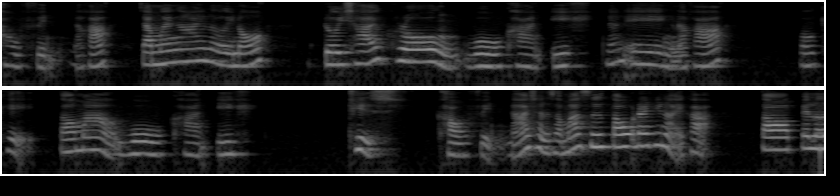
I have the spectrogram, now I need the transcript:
kaufen นะคะจำง่ายๆเลยเนาะ โดยใช้โครง wo kann ich นั่นเองนะคะ โอเค ต่อมา wo kann ich Tisch kaufen นะ ฉันสามารถซื้อโต๊ะได้ที่ไหนค่ะ ตอบไปเล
